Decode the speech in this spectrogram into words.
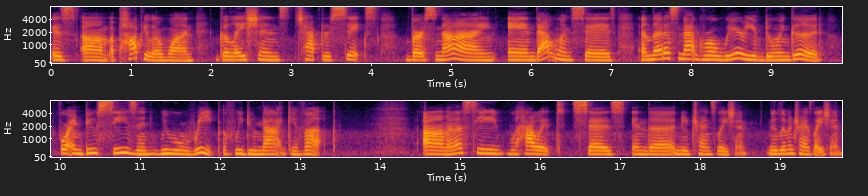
is um, a popular one, Galatians chapter 6, verse 9. And that one says, And let us not grow weary of doing good, for in due season we will reap if we do not give up. Um, and let's see how it says in the New Translation, New Living Translation.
